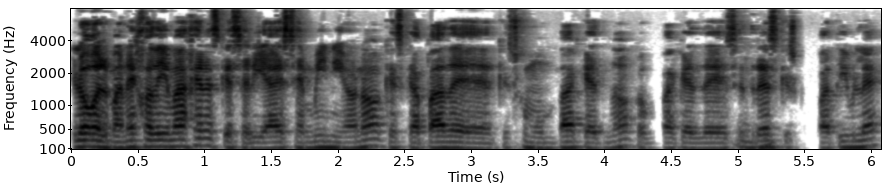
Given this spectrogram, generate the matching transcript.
y luego el manejo de imágenes, que sería ese Minio, ¿no? Que es capaz de, que es como un packet, ¿no? Un packet de S3 que es compatible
